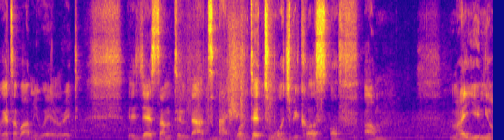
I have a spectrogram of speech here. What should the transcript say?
forget about me wearing red. It's just something that I wanted to watch because of um my union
